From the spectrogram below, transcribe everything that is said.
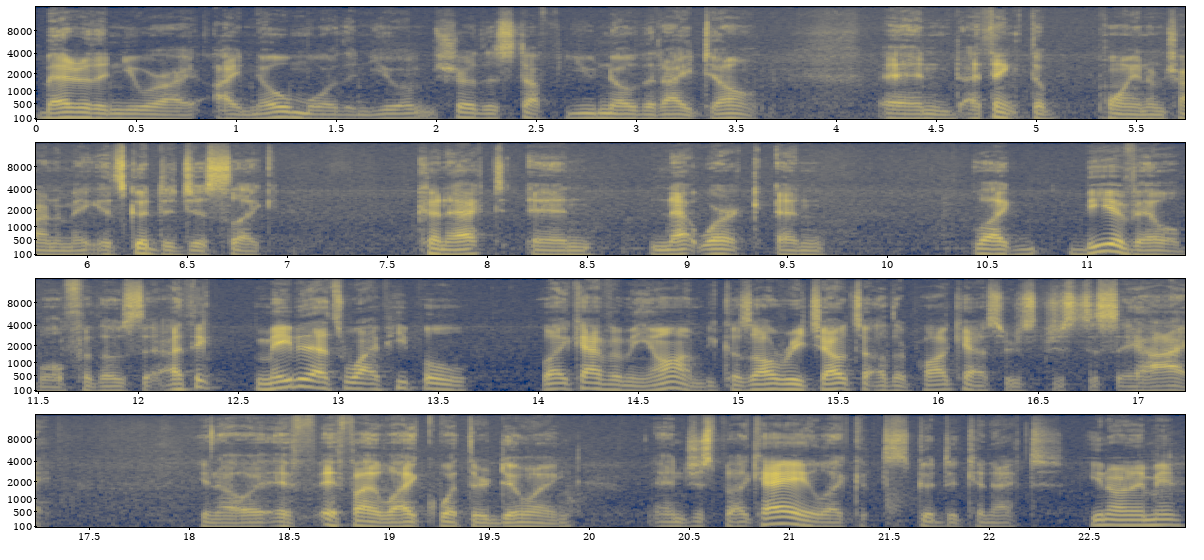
better than you or i, I know more than you i'm sure there's stuff you know that i don't. And i think the point i'm trying to make it's good to just like connect and network and like be available for those that i think maybe that's why people like having me on because i'll reach out to other podcasters just to say hi. You know if if i like what they're doing and just be like hey like it's good to connect you know what i mean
